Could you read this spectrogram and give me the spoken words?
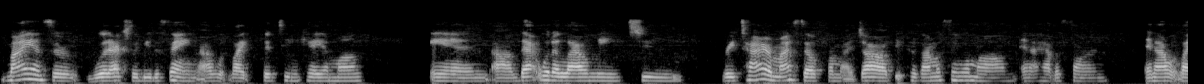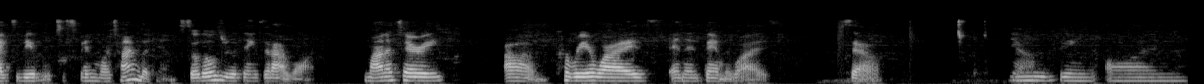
my answer would actually be the same. I would like 15K a month, and um, that would allow me to retire myself from my job because I'm a single mom and I have a son, and I would like to be able to spend more time with him. So those are the things that I want monetary, um, career wise, and then family wise. So, yeah. moving on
